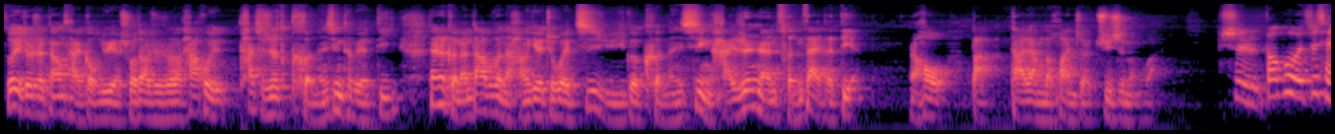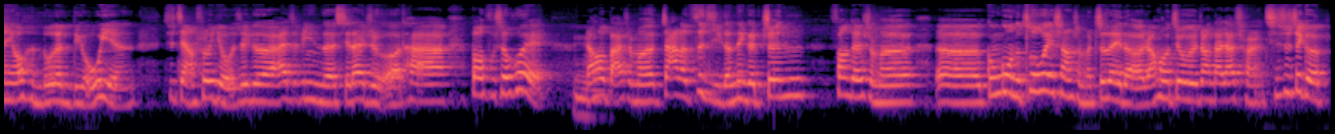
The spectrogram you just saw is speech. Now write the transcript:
所以就是刚才狗律也说到，就是说它会它其实可能性特别低，但是可能大部分的行业就会基于一个可能性还仍然存在的点，然后把大量的患者拒之门外。是，包括之前有很多的留言，就讲说有这个艾滋病的携带者他报复社会，然后把什么扎了自己的那个针。放在什么呃公共的座位上什么之类的，然后就让大家传染。其实这个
